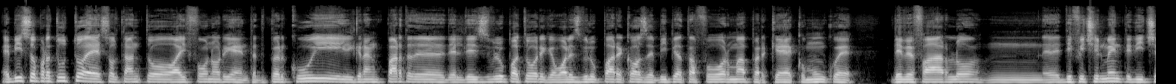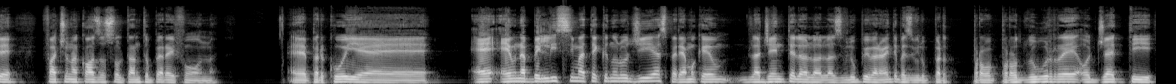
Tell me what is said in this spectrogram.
e B soprattutto è soltanto iPhone oriented, per cui il gran parte de, de, degli sviluppatori che vuole sviluppare cose bipiattaforma perché comunque deve farlo, mh, mm, difficilmente dice faccio una cosa soltanto per iPhone. Eh, per cui è, è, è, una bellissima tecnologia, speriamo che la gente la, la sviluppi veramente per, svilupp- per pro- produrre oggetti,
